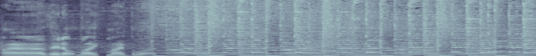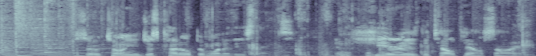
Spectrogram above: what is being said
Uh, they don't like my blood. So Tony just cut open one of these things. And here is the telltale sign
